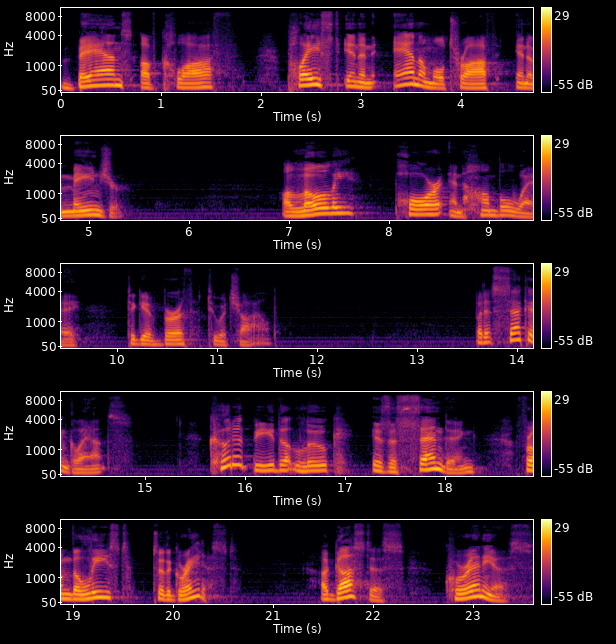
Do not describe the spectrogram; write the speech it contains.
bands of cloth, placed in an animal trough in a manger. A lowly, poor, and humble way to give birth to a child. But at second glance, could it be that Luke is ascending from the least to the greatest? Augustus, Quirinius,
